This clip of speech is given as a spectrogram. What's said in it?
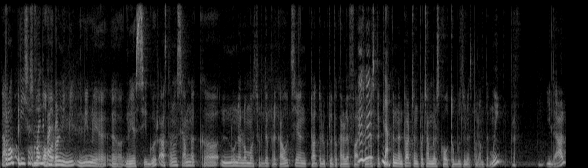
proprii și așa mai departe. Overall, nimic, nimic nu, e, uh, nu e sigur. Asta nu înseamnă că nu ne luăm măsuri de precauție în toate lucrurile pe care le facem. Mm-hmm, Respectiv, da. când ne întoarcem după ce am mers cu autobuzul, ne spălăm pe mâini, pref- ideal.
